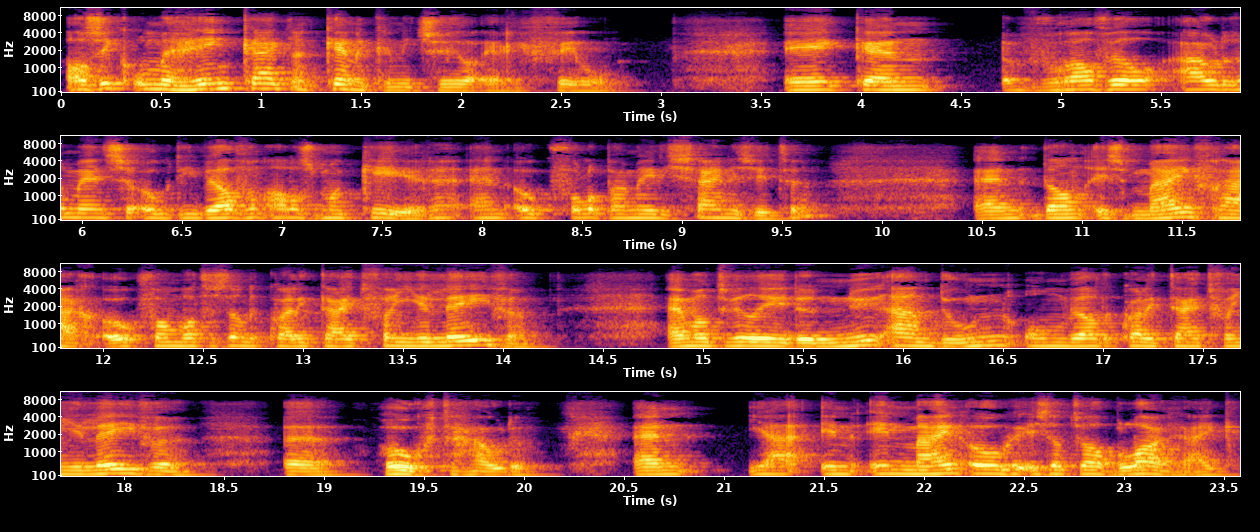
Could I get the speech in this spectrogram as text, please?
Als ik om me heen kijk, dan ken ik er niet zo heel erg veel. Ik ken vooral veel oudere mensen ook die wel van alles mankeren en ook volop aan medicijnen zitten. En dan is mijn vraag ook van wat is dan de kwaliteit van je leven? En wat wil je er nu aan doen om wel de kwaliteit van je leven uh, hoog te houden. En ja, in, in mijn ogen is dat wel belangrijk.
